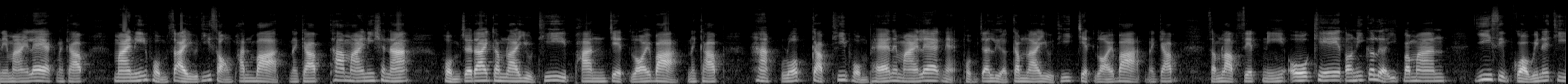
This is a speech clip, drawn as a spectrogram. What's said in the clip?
ในไม้แรกนะครับไม้นี้ผมใส่อยู่ที่ 2,000 บาทนะครับถ้าไม้นี้ชนะผมจะได้กำไรอยู่ที่ 1,700 บาทนะครับ หักลบกับที่ผมแพ้ในไม้แรกเนี่ย ผมจะเหลือกำไรอยู่ที่ 700 บาทนะครับสำหรับเซตนี้โอเค ตอนนี้ก็เหลืออีกประมาณ 20 กว่าวินาที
